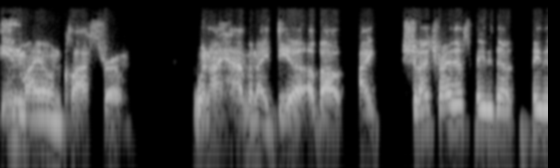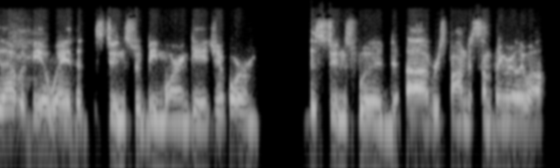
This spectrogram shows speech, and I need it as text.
in my own classroom, when I have an idea about I should I try this? Maybe that maybe that would be a way that the students would be more engaged or the students would uh, respond to something really well.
